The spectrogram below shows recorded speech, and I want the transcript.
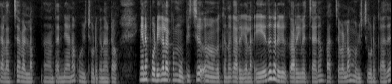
തിളച്ച വെള്ളം തന്നെയാണ് ഒഴിച്ചു കൊടുക്കുന്നത് കേട്ടോ. ഇങ്ങനെ പൊടികളൊക്കെ മൂപ്പിച്ച് വെക്കുന്ന കറികൾ ഏത് കറി കറി വെച്ചാലും പച്ചവെള്ളം ഒഴിച്ചു കൊടുക്കാതെ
